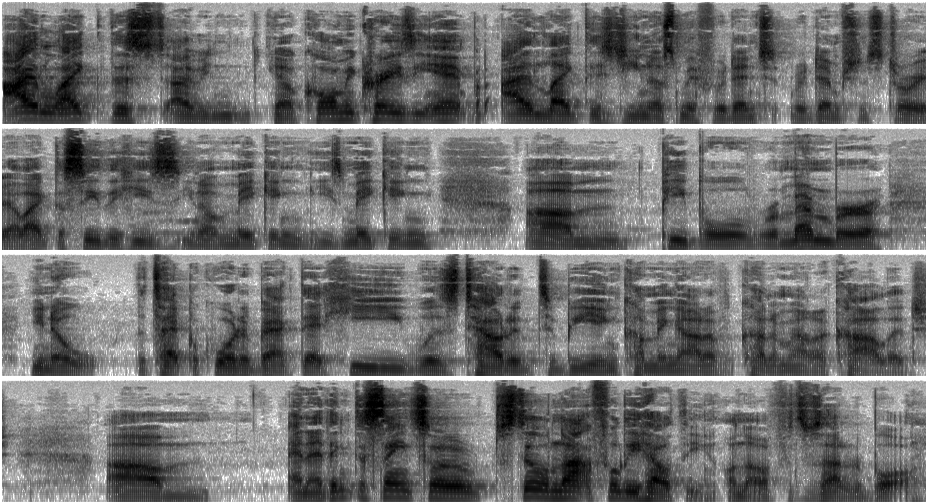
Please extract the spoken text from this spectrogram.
I like this. I mean, you know, call me crazy, Ant, but I like this Geno Smith redemption, story. I like to see that he's, you know, making he's making um, people remember, you know, the type of quarterback that he was touted to be in coming out of coming out of college. Um, and I think the Saints are still not fully healthy on the offensive side of the ball.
